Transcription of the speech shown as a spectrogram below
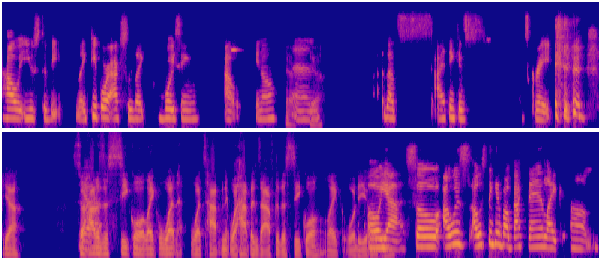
how it used to be like people are actually like voicing out you know Yeah. and yeah. that's i think is it's great Yeah. So how does a sequel like what what's happening what happens after the sequel? Like what are you oh hoping? yeah so i was i was thinking about back then like um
